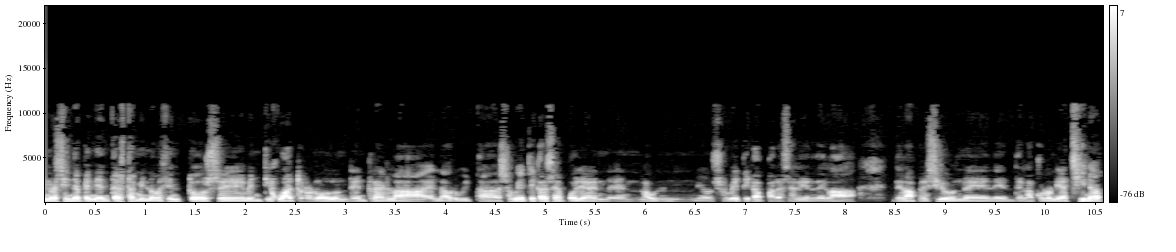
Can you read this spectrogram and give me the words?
no es independiente hasta 1924, ¿no? donde entra en la, la órbita soviética, se apoya en, la Unión Soviética para salir de la, de la presión de, de, la colonia china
